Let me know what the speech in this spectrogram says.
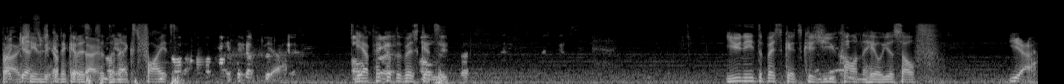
That I I guess assume is going to to get go us to the here. next fight. I'll, I'll try to pick up the Yeah. biscuit. Yeah, I'll pick throw up the it. biscuits. I'll leave it. You need the biscuits because you can't heal yourself. Yeah.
